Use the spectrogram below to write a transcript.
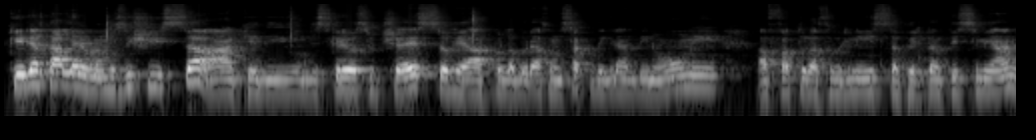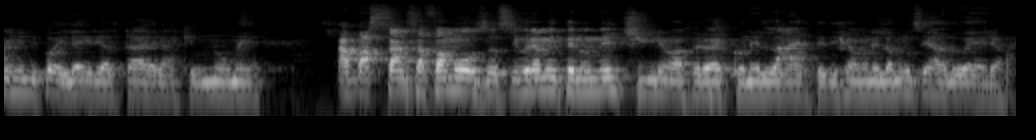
che in realtà lei è una musicista anche di un discreto successo che ha collaborato con un sacco di grandi nomi, ha fatto la turnista per tantissimi anni, quindi poi lei in realtà era anche un nome abbastanza famoso, sicuramente non nel cinema, però ecco nell'arte, diciamo nella musica lo era.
